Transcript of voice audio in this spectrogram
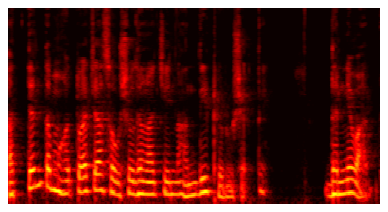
अत्यंत महत्त्वाच्या संशोधनाची नांदी ठरू शकते. धन्यवाद.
